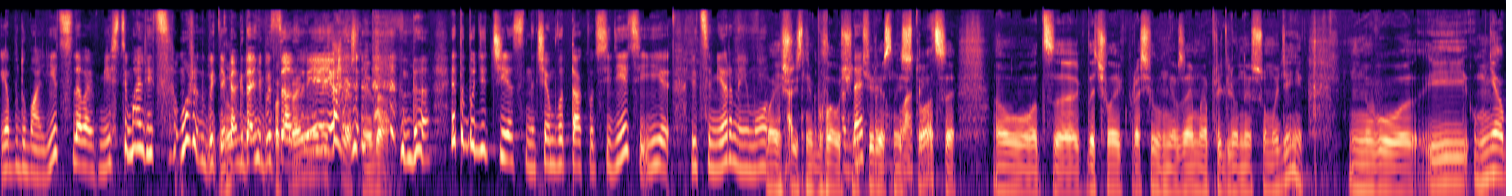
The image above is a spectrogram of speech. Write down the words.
я буду молиться, давай вместе молиться. Может быть, я Ну, когда-нибудь мере, созрею. честный, да. Да, это будет честно, чем вот так вот сидеть и лицемерно ему В моей от- жизни была очень интересная плакать. Вот, э, когда человек просил у меня взаймы определенную сумму денег, вот, и у меня,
